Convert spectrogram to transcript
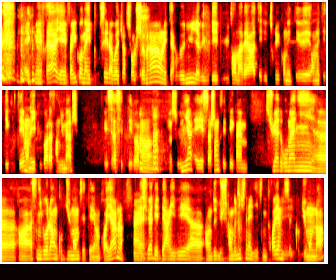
avec mes frères. Il avait fallu qu'on aille pousser la voiture sur le chemin. On était revenu, il y avait eu des buts, on avait raté des trucs, on était, on était dégoûtés, mais on avait pu voir la fin du match. Et ça, c'était vraiment un, un souvenir. Et sachant que c'était quand même Suède-Roumanie euh, à ce niveau-là en Coupe du Monde, c'était incroyable. Ouais. La Suède était arrivée euh, en jusqu'en demi-finale, ils étaient fini troisième de cette Coupe du Monde-là.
